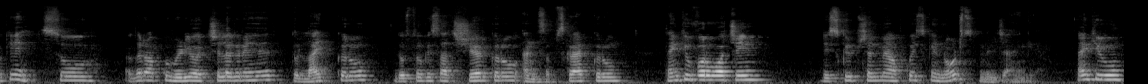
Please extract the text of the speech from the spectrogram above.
ओके सो अगर आपको वीडियो अच्छे लग रहे हैं तो लाइक करो, दोस्तों के साथ शेयर करो एंड सब्सक्राइब करो। Thank you for watching description में आपको इसके नोट्स मिल जाएँगे। Thank you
